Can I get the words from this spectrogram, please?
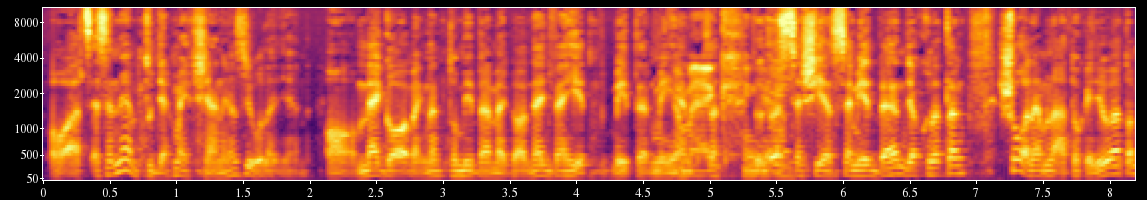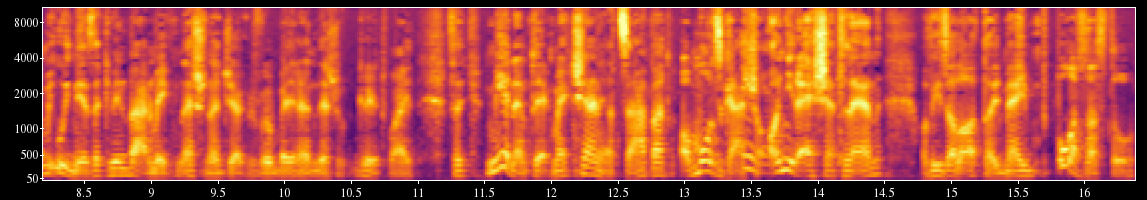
arc, ezt nem tudják megcsinálni az jó legyen. A mega, meg nem tudom miben, meg a 47 méter mélyen, meg, az igen. összes ilyen szemétben gyakorlatilag soha nem látok egy olyat, ami úgy néz ki, mint bármelyik National Geographic egy rendes Great White. Szóval, hogy miért nem tudják megcsinálni a cápát? A mozgása Igen. annyira esetlen a víz alatt, hogy megy, borzasztó.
